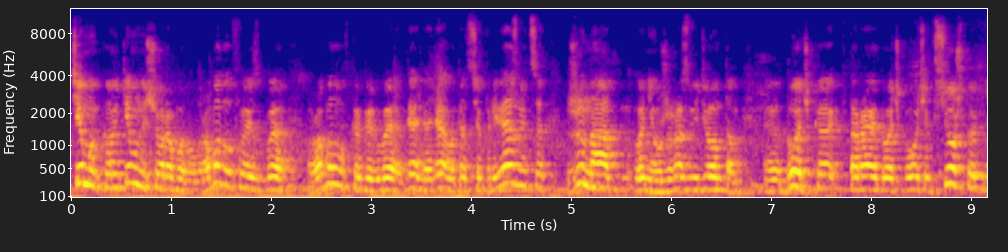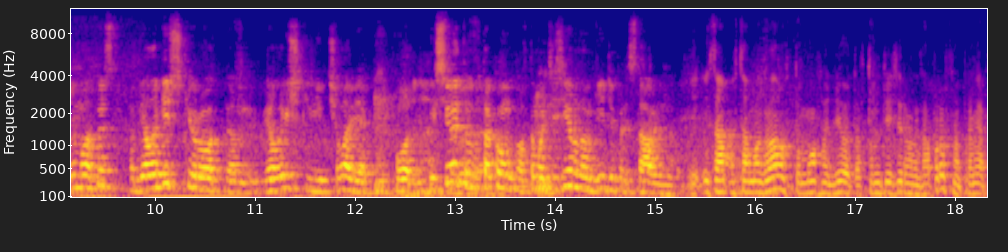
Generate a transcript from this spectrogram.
чем он, кем он еще работал? Работал в ФСБ, работал в КГБ, ля -ля -ля, вот это все привязывается, женат, о, не, уже разведен, там, э, дочка, вторая дочка, в общем, все, что к нему относится, биологический род, там, биологический вид, человек. Вот. И все это в таком автоматизированном виде представлено. И, и самое главное, что можно делать автоматизированный запрос, например,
